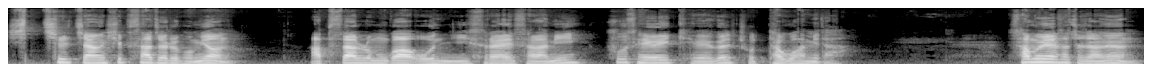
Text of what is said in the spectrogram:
17장 14절을 보면 압살롬과 온 이스라엘 사람이 후세의 계획을 좋다고 합니다. 사무엘서 저자는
